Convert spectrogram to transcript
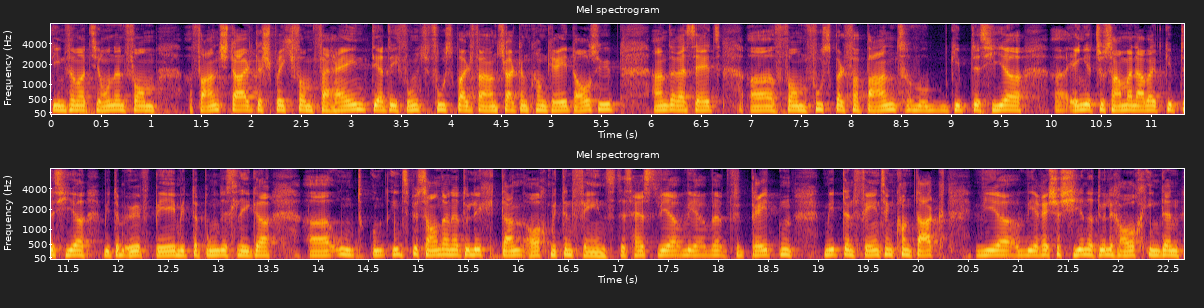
die Informationen vom Veranstalter, sprich vom Verein, der die Fußballveranstaltung konkret ausübt. Andererseits äh, vom Fußballverband gibt es hier äh, enge Zusammenarbeit, gibt es hier mit dem ÖFB, mit der Bundesliga und, und insbesondere natürlich dann auch mit den Fans. Das heißt, wir, wir, wir treten mit den Fans in Kontakt. Wir, wir recherchieren natürlich auch in den,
